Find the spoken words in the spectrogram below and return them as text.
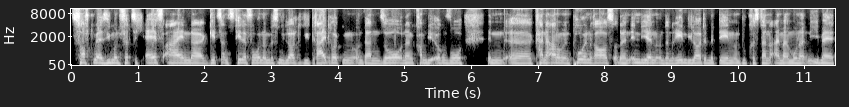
Software 4711 ein, da geht's ans Telefon, dann müssen die Leute die drei drücken und dann so und dann kommen die irgendwo in, äh, keine Ahnung, in Polen raus oder in Indien und dann reden die Leute mit denen und du kriegst dann einmal im Monat eine E-Mail.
